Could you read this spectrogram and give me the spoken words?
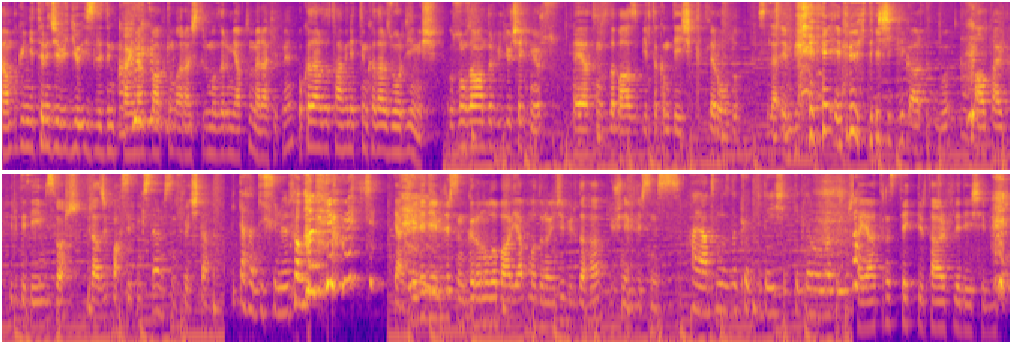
Ben bugün yeterince video izledim, kaynak baktım, araştırmalarımı yaptım merak etme. O kadar da tahmin ettiğim kadar zor değilmiş. Uzun zamandır video çekmiyoruz. Hayatımızda bazı bir takım değişiklikler oldu. Mesela en büyük, en büyük değişiklik artık bu. 6 aylık bir bebeğimiz var. Birazcık bahsetmek ister misin süreçten? Bir daha düşünür falan diyormuş. Yani şöyle diyebilirsin, granola bar yapmadan önce bir daha düşünebilirsiniz. Hayatımızda köklü değişiklikler olabilir. Hayatınız tek bir tarif ile değişebilir.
